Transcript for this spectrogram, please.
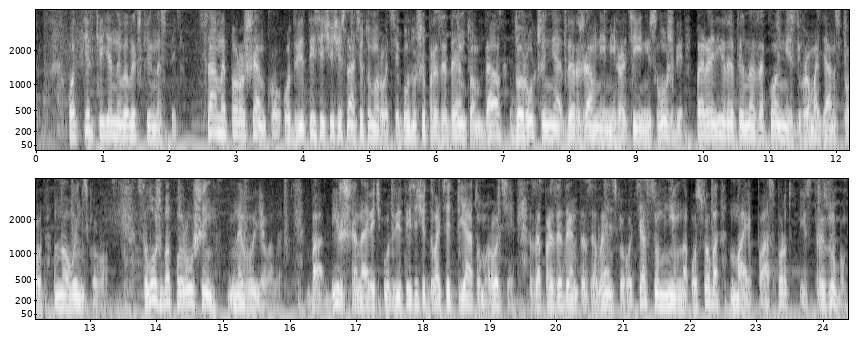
От тільки є невеличкий настик. Саме Порошенко у 2016 році, будучи президентом, дав доручення Державній міграційній службі перевірити на законність громадянство Новинського. Служба порушень не виявила. Ба більше навіть у 2025 році за президента Зеленського ця сумнівна особа має паспорт із тризубом.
